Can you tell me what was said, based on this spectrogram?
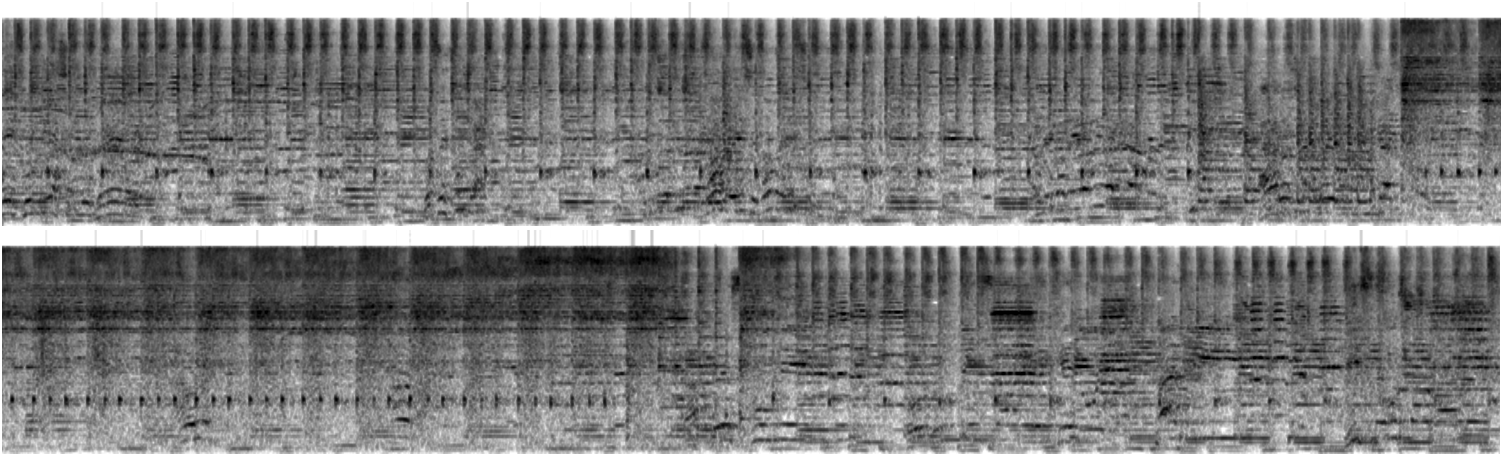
le defendí a mujer. ¿No se escucha? No me dice, no me dice. Ahora se a. A descubrir un mensaje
